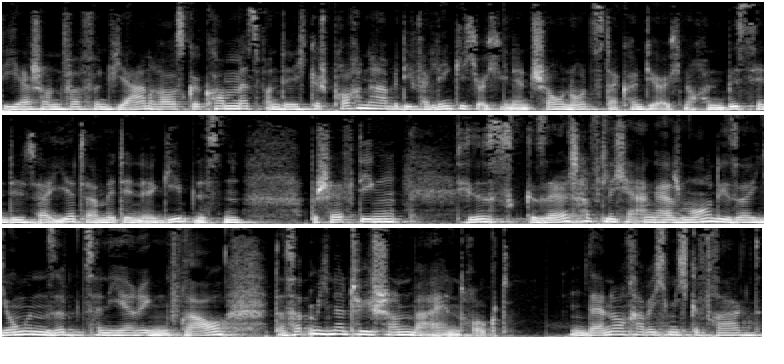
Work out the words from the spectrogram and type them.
die ja schon vor fünf Jahren rausgekommen ist, von der ich gesprochen habe, die verlinke ich euch in den Show Notes. Da könnt ihr euch noch ein bisschen detaillierter mit den Ergebnissen beschäftigen. Dieses gesellschaftliche Engagement dieser jungen 17-jährigen Frau, das hat mich natürlich schon beeindruckt. Dennoch habe ich mich gefragt,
